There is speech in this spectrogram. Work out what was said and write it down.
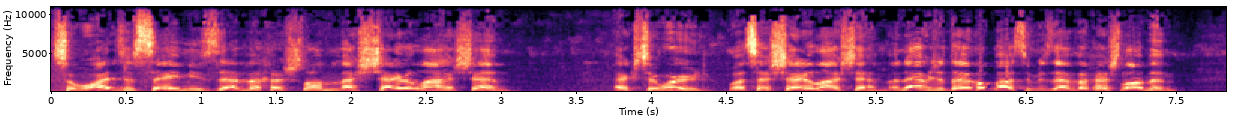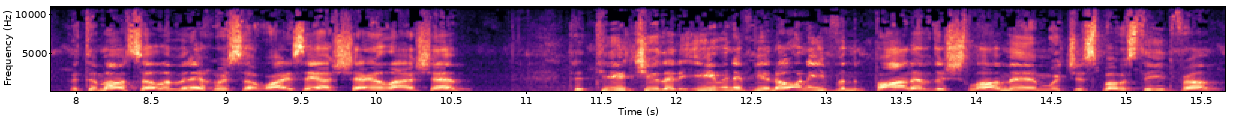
So why does it say mizevach hashlam masher la Hashem? Extra word. What's asher la Hashem? And never sheteichel basim mizevach hashlamim v'tumas se'olav v'nichrusa. Why does it say asher la Hashem? To teach you that even if you don't eat from the part of the shlamim which you're supposed to eat from,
